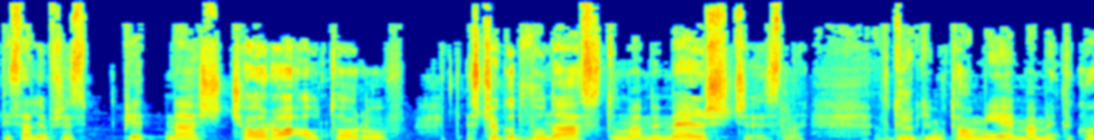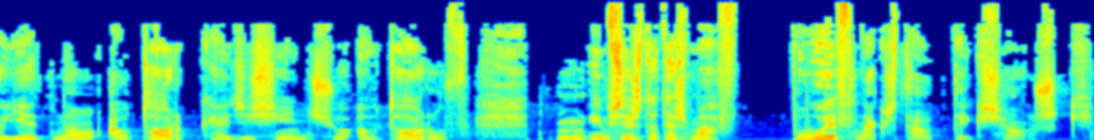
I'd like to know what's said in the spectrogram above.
pisany przez 15 autorów, z czego 12 mamy mężczyzn. W drugim tomie mamy tylko jedną autorkę, dziesięciu autorów. I myślę, że to też ma wpływ na kształt tej książki.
